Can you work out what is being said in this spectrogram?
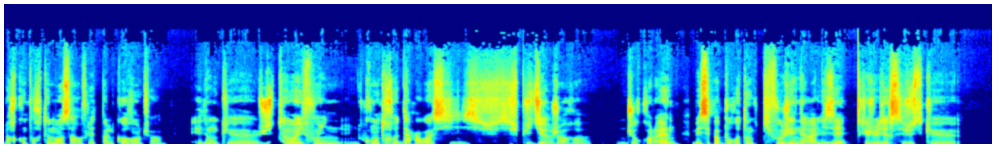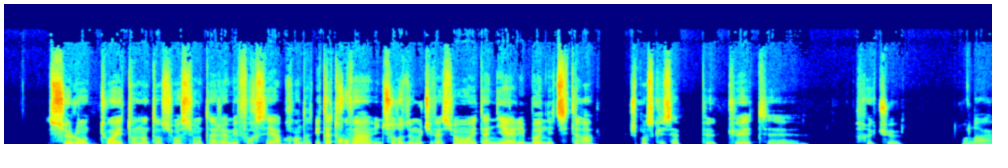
Leur comportement, ça reflète pas le Coran, tu vois. Et donc, euh, justement, ils font une, contre-da'wa, si, je puis dire, genre, euh, du Coran. Mais c'est pas pour autant qu'il faut généraliser. Ce que je veux dire, c'est juste que selon toi et ton intention, si on t'a jamais forcé à apprendre et t'as trouvé une source de motivation et ta niée elle est bonne, etc., je pense que ça peut que être euh, fructueux. Wallah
